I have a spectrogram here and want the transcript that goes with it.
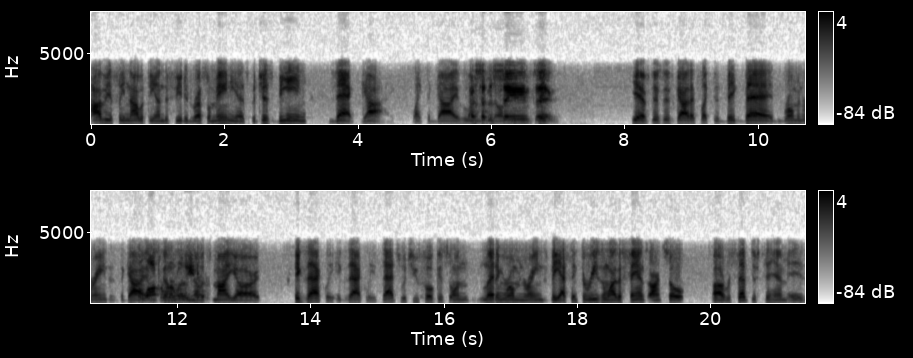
Obviously, not with the undefeated WrestleManias, but just being that guy. Like the guy who. I said the know, same thing. Big, yeah, if there's this guy that's like the big bad, Roman Reigns is the guy the who's going to let him know it's my yard. Exactly, exactly. That's what you focus on letting Roman Reigns be. I think the reason why the fans aren't so uh, receptive to him is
